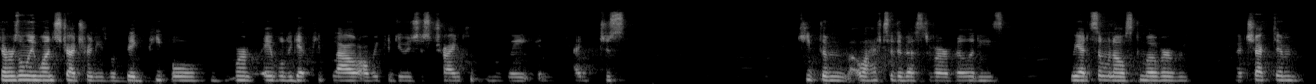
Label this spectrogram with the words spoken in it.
There was only one stretcher. These were big people. We weren't able to get people out. All we could do is just try and keep them awake and i just keep them alive to the best of our abilities. We had someone else come over. We I checked him.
